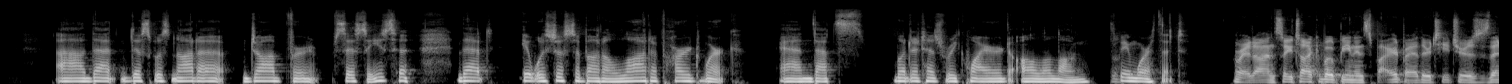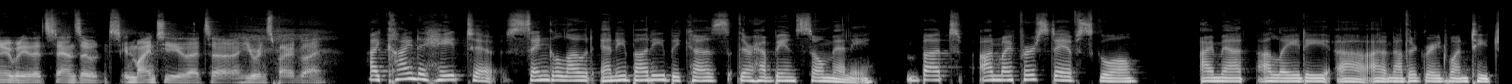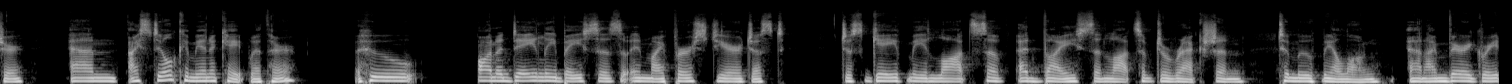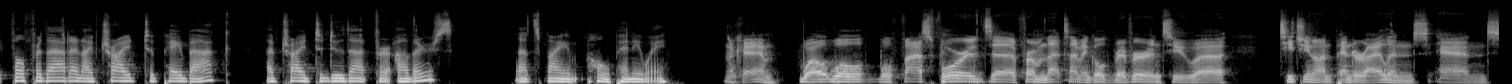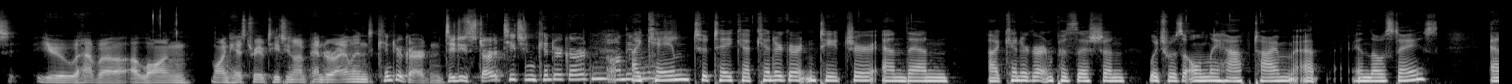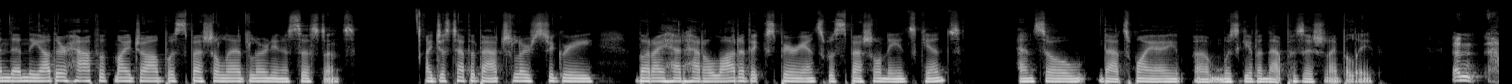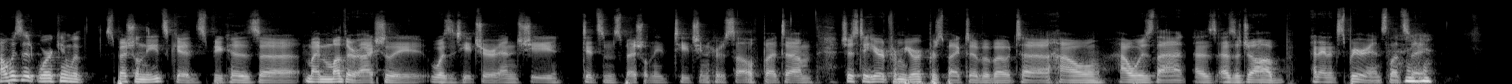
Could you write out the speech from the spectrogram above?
uh, that this was not a job for sissies, that it was just about a lot of hard work. And that's what it has required all along. It's been worth it. Right on. So you talk about being inspired by other teachers. Is there anybody that stands out in mind to you that uh, you were inspired by? I kind of hate to single out anybody because there have been so many. But on my first day of school, I met a lady, uh, another grade one teacher, and I still communicate with her, who on a daily basis in my first year just just gave me lots of advice and lots of direction to move me along. And I'm very grateful for that. And I've tried to pay back I've tried to do that for others. That's my hope anyway. Okay. Well, we'll we'll fast forward uh, from that time in Gold River into uh, teaching on Pender Island, and you have a, a, long long history of teaching on Pender Island kindergarten. Did you start teaching kindergarten on the? Island? I came to take a kindergarten teacher and then a kindergarten position, which was only half time at in those days. And then the other half of my job was special ed learning assistance. I just have a bachelor's degree, but I had had a lot of experience with special needs kids. And so that's why I um, was given that position, I believe. And how was it working with special needs kids? Because uh, my mother actually was a teacher and she did some special needs teaching herself. But um, just to hear it from your perspective about uh, how how was that as as a job and an experience, let's say.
